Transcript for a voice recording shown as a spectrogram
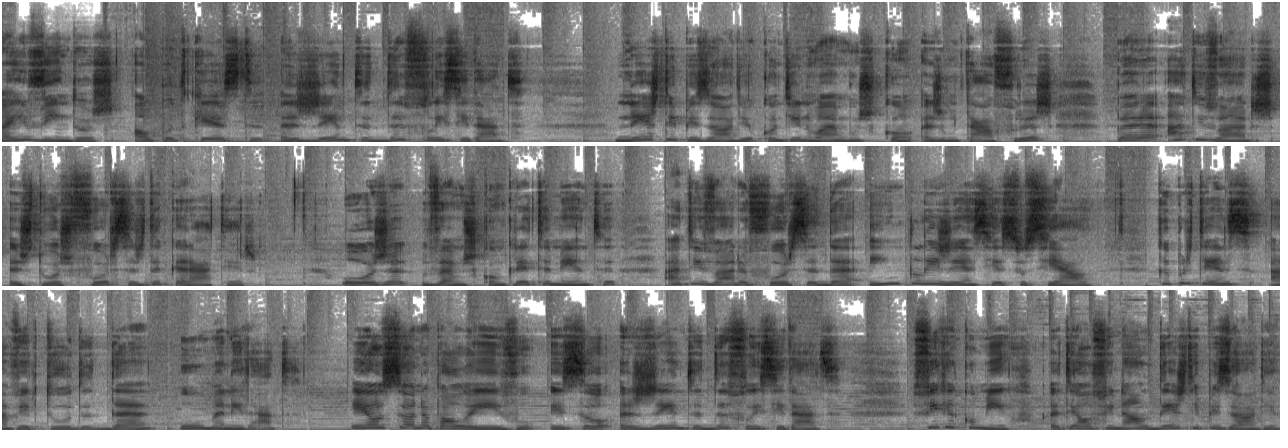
Bem-vindos ao podcast Agente de Felicidade. Neste episódio, continuamos com as metáforas para ativar as tuas forças de caráter. Hoje vamos concretamente ativar a força da inteligência social, que pertence à virtude da humanidade. Eu sou Ana Paula Ivo e sou agente de felicidade Fica comigo até ao final deste episódio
